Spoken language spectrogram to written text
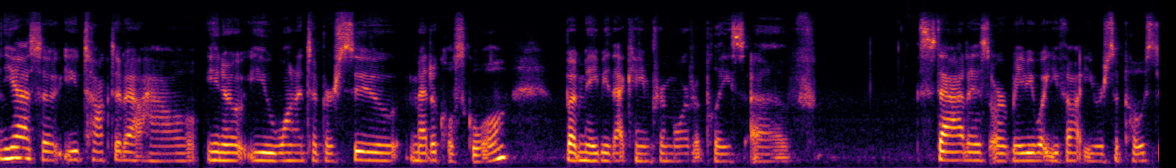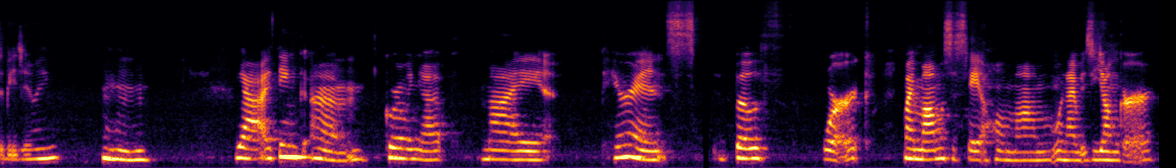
Yeah, so you talked about how, you know, you wanted to pursue medical school, but maybe that came from more of a place of status or maybe what you thought you were supposed to be doing. Mm-hmm. Yeah, I think um, growing up, my parents both work my mom was a stay at home mom when I was younger.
